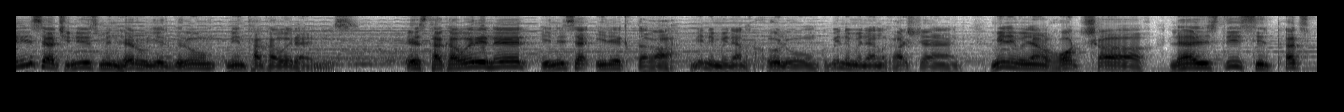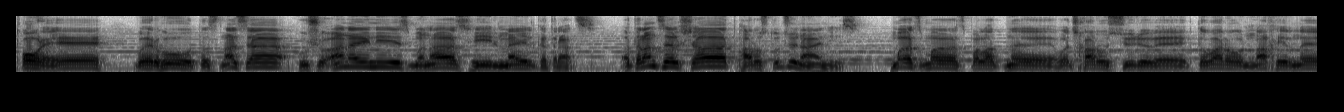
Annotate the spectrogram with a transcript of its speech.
Ինիսա չինիս մին հերու երգրում մին թակավեր այնիս։ Այս թակավերին էլ ինիսա իրեք տղա, մինի մինան խուլունք, մինի մինան ղաշանք, մինի մինան ղոչախ, լայստի սիրփած թորե, վերհու տսնասա հուշուանայինիս մնաս հիլմեյլ կտրած։ Ատրանցել շատ հարստություն այնիս։ Մած մած պալատնե, վճխարու սյուրյուվեք, տվարո նախիրնե,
